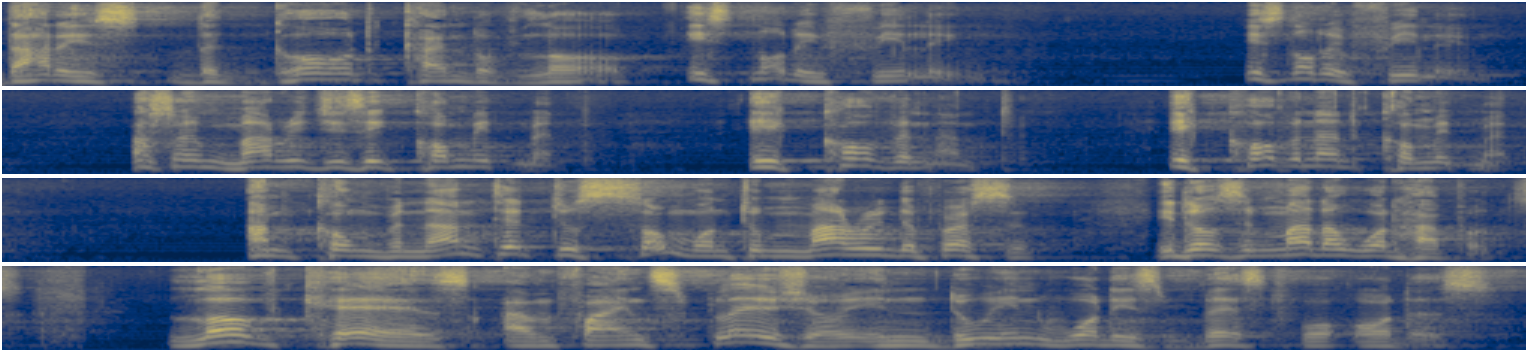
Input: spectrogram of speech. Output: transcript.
That is the God kind of love. It's not a feeling. It's not a feeling. That's why marriage is a commitment, a covenant, a covenant commitment. I'm covenanted to someone to marry the person. It doesn't matter what happens. Love cares and finds pleasure in doing what is best for others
